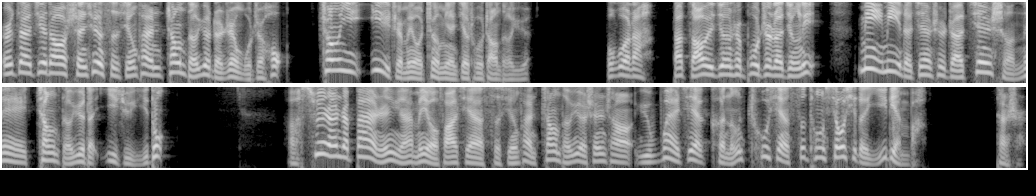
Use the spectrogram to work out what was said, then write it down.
而在接到审讯死刑犯张德月的任务之后，张毅一直没有正面接触张德月。不过呢。他早已经是布置了警力，秘密的监视着监舍内张德月的一举一动。啊，虽然这办案人员没有发现死刑犯张德月身上与外界可能出现私通消息的疑点吧，但是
